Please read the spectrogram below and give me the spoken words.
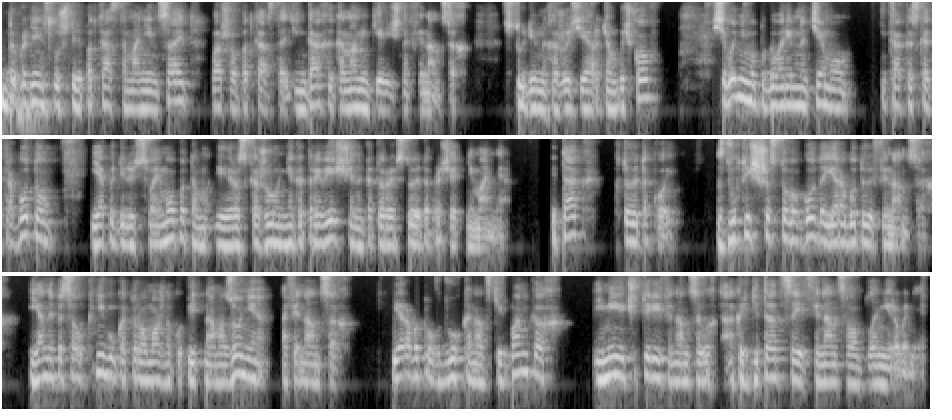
Добрый день, слушатели подкаста Money Insight, вашего подкаста о деньгах, экономике и личных финансах. В студии нахожусь я, Артем Бычков. Сегодня мы поговорим на тему как искать работу. Я поделюсь своим опытом и расскажу некоторые вещи, на которые стоит обращать внимание. Итак, кто я такой? С 2006 года я работаю в финансах. Я написал книгу, которую можно купить на Амазоне о финансах. Я работал в двух канадских банках, имею четыре финансовых аккредитации в финансовом планировании.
